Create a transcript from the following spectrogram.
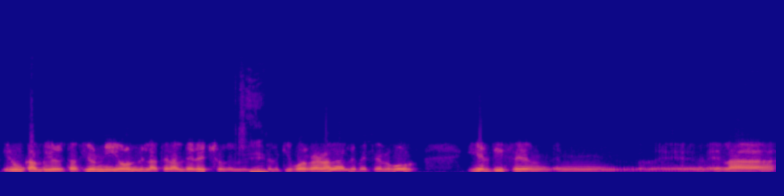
y en un cambio de orientación Nión el lateral derecho del, del equipo de Granada le mete el gol y él dice en, en, en, la,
